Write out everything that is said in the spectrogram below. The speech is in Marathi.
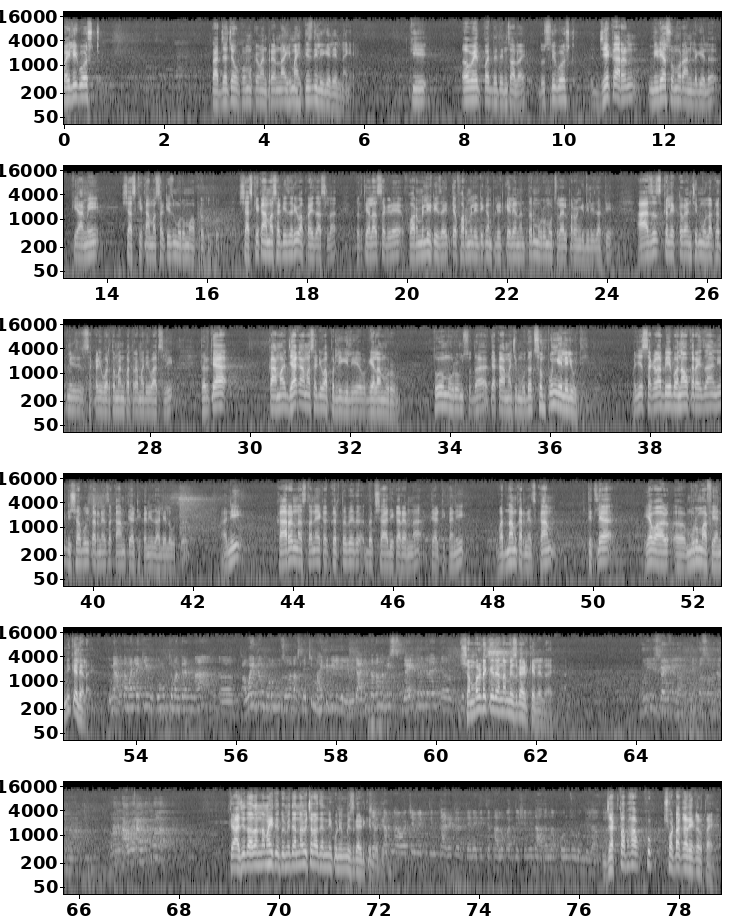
पहिली गोष्ट राज्याच्या उपमुख्यमंत्र्यांना ही माहितीच दिली गेलेली नाही आहे की अवैध पद्धतीने चालू आहे. दुसरी गोष्ट जे कारण मीडियासमोर आणलं गेलं की आम्ही शासकीय कामासाठीच मुरुम वापरत होतो. शासकीय कामासाठी जरी वापरायचा असला तर त्याला सगळे फॉर्मॅलिटीज आहेत त्या फॉर्मॅलिटी कंप्लीट केल्यानंतर मुरुम उचलायला परवानगी दिली जाते. आजच कलेक्टरांची मुलाखत मी सकाळी वर्तमानपत्रामध्ये वाचली. तर त्या कामा ज्या कामासाठी वापरली गेली गेला मुरुम तो मुरुमसुद्धा त्या कामाची मुदत संपून गेलेली होती. म्हणजे सगळा बेबनाव करायचा आणि दिशाभूल करण्याचं काम त्या ठिकाणी झालेलं होतं. आणि कारण नसताना एका कर्तव्यदक्ष अधिकाऱ्यांना त्या ठिकाणी बदनाम करण्याचं काम तिथल्या या वाळ मुरुमाफियांनी केलेलं आहे. तुम्ही आता म्हणले की उपमुख्यमंत्र्यांना अवैध मुरुम उचलत असल्याची माहिती दिली गेली. म्हणजे अजितदादांना मिस गाईड केलं गेलं अ, शंभर टक्के त्यांना मिसगाईड केलेलं आहे. कोणी मिसगाईड केलं? कोणी फसवलं त्यांना? कोणाचं नाव घ्यायला लागलं तुम्हाला? ते अजितदादांना माहिती आहे. तुम्ही त्यांना विचारा त्यांनी कोणी मिसगाईड केलं ते. जगताप नावाच्या व्यक्ती कार्यकर्त्याने तिथे तालुकाध्यक्षांनी दादांना फोन जोडून दिला होता. जगताप हा खूप छोटा कार्यकर्ता आहे.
